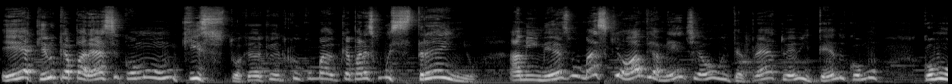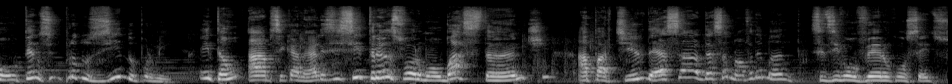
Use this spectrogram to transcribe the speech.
E aquilo que aparece como um quisto, que aparece como estranho a mim mesmo, mas que obviamente eu interpreto, eu entendo como como tendo sido produzido por mim. Então a psicanálise se transformou bastante a partir dessa, dessa nova demanda. Se desenvolveram conceitos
